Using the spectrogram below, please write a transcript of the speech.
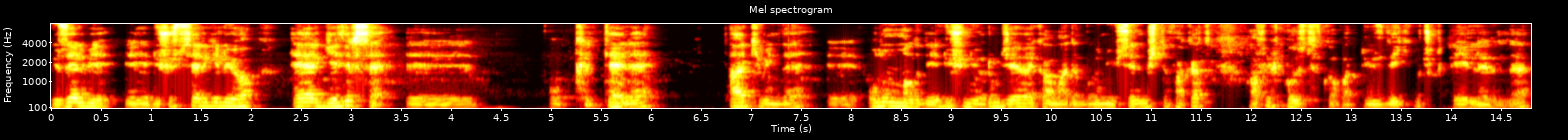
güzel bir e, düşüş sergiliyor. Eğer gelirse e, o 40 TL takibinde e, olunmalı diye düşünüyorum. CVK madem bugün yükselmişti fakat hafif pozitif kapattı. %2,5 değerlerinde.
